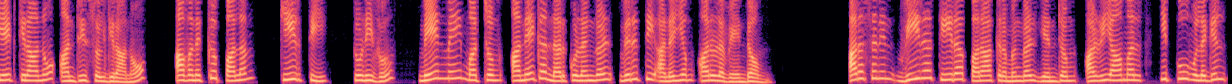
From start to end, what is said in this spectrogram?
கேட்கிறானோ அன்றி சொல்கிறானோ அவனுக்கு பலம் கீர்த்தி துணிவு மேன்மை மற்றும் அநேக நற்குணங்கள் விருத்தி அடையும் அருள வேண்டும். அரசனின் வீர தீர பராக்கிரமங்கள் என்றும் அழியாமல் இப்பூ உலகில்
